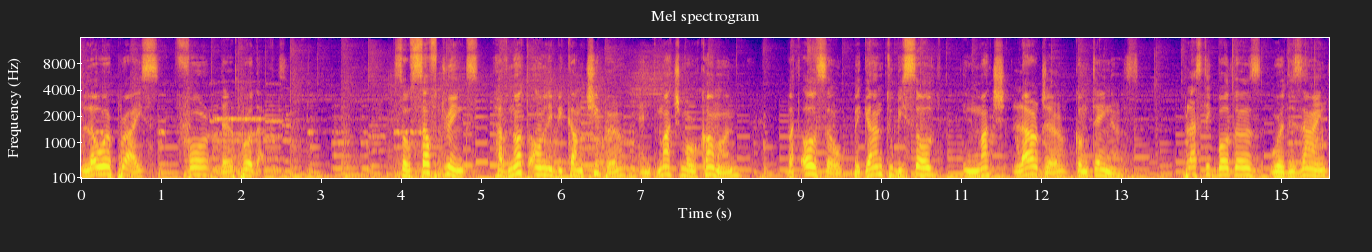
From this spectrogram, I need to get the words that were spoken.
lower price for their product. So soft drinks have not only become cheaper and much more common, but also began to be sold in much larger containers. Plastic bottles were designed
